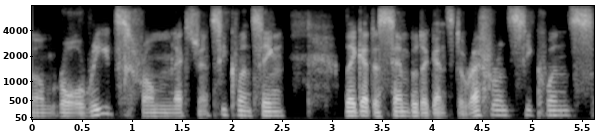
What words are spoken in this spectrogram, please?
um, raw reads from next-gen sequencing. They get assembled against a reference sequence.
